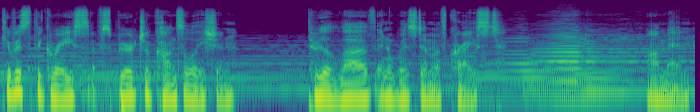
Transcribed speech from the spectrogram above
Give us the grace of spiritual consolation through the love and wisdom of Christ. Amen.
